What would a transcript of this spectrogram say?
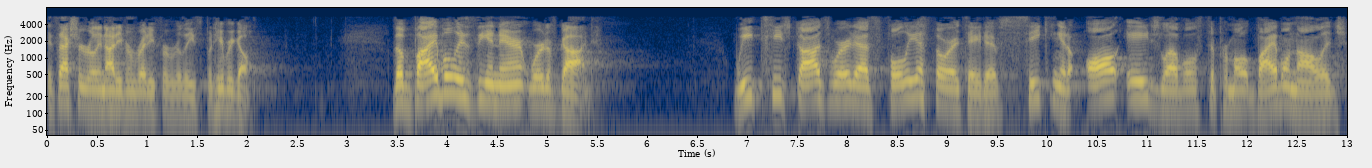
It's actually really not even ready for release, but here we go. The Bible is the inerrant word of God. We teach God's Word as fully authoritative, seeking at all age levels to promote Bible knowledge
